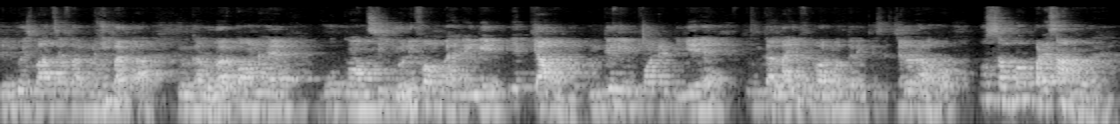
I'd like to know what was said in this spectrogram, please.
जिनको इस बात से फ़र्क नहीं पड़ता कि उनका रूलर कौन है, वो कौन सी यूनिफॉर्म पहनेंगे, ये क्या होंगे, उनके लिए इंपॉर्टेंट ये है कि उनका लाइफ नॉर्मल तरीके से चल रहा हो, वो सब लोग परेशान हो रहे हैं।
